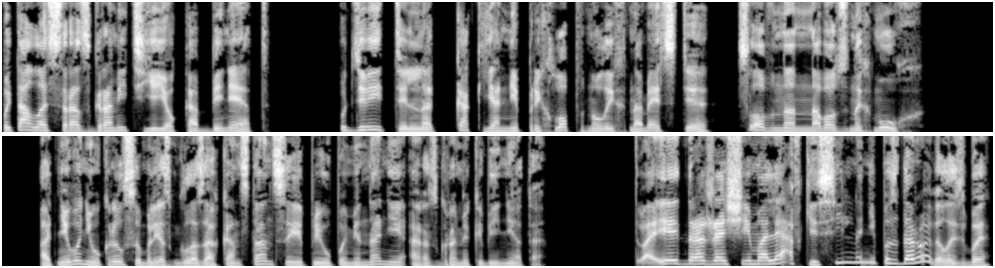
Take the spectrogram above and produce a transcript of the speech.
пыталась разгромить ее кабинет. Удивительно, как я не прихлопнул их на месте, словно навозных мух». От него не укрылся блеск в глазах Констанции при упоминании о разгроме кабинета. «Твоей дрожащей малявке сильно не поздоровилось бы»,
